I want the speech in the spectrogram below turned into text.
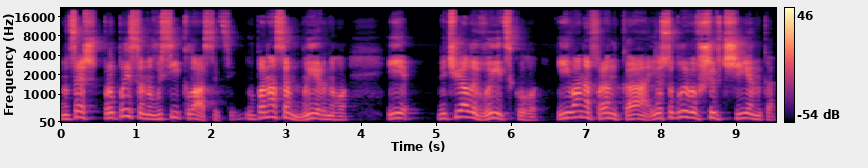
Ну це ж прописано в усій класиці. У Панаса Мирного, і Нечуя Левицького, і Івана Франка, і особливо в Шевченка,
